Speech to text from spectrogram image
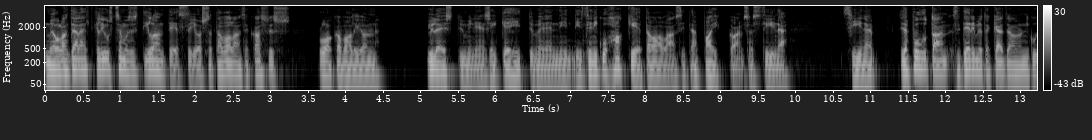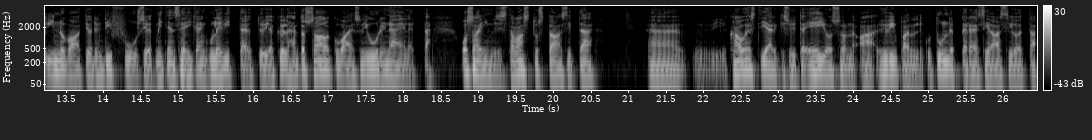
me ollaan tällä hetkellä just semmoisessa tilanteessa, jossa tavallaan se kasvisruokavalion yleistyminen sen kehittyminen, niin, niin se niin kuin hakee tavallaan sitä paikkaansa siinä, siinä sitä puhutaan, se termi, jota käytetään on niin kuin innovaatioiden diffuusio, että miten se mm. ikään kuin levittäytyy. Ja kyllähän tuossa alkuvaiheessa on juuri näin, että osa ihmisistä vastustaa sitä, ää, kauheasti järkisyyttä ei, jos on hyvin paljon niin kuin tunneperäisiä asioita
